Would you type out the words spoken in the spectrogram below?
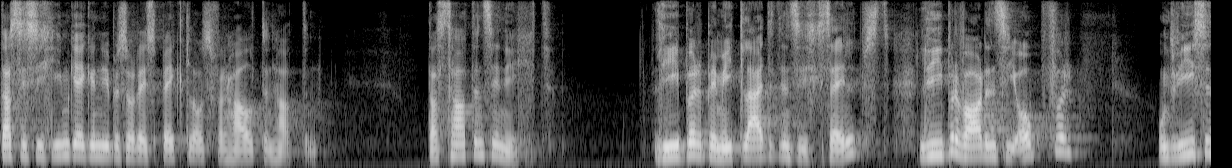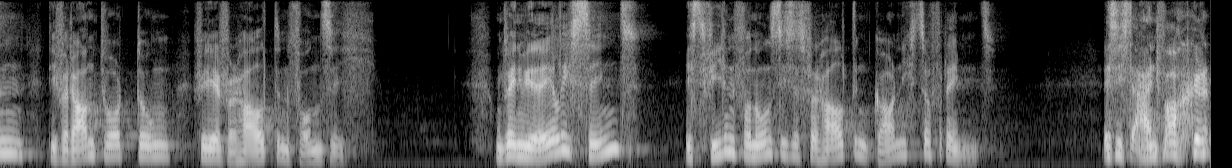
dass sie sich ihm gegenüber so respektlos verhalten hatten. Das taten sie nicht. Lieber bemitleideten sie sich selbst, lieber waren sie Opfer und wiesen die Verantwortung für ihr Verhalten von sich. Und wenn wir ehrlich sind, ist vielen von uns dieses Verhalten gar nicht so fremd. Es ist einfacher,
